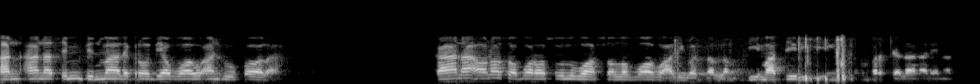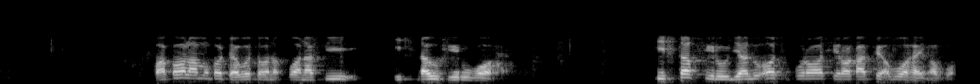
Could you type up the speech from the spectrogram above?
An Anasim bin Malik radhiyallahu anhu qala Kana ana sapa Rasulullah sallallahu alaihi wasallam di masiri ing perjalanan Nabi. Faqala moko dawuh ana Nabi istaghfiru wa Istaghfiru jalu sepura sira kabeh Allah ing Allah.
